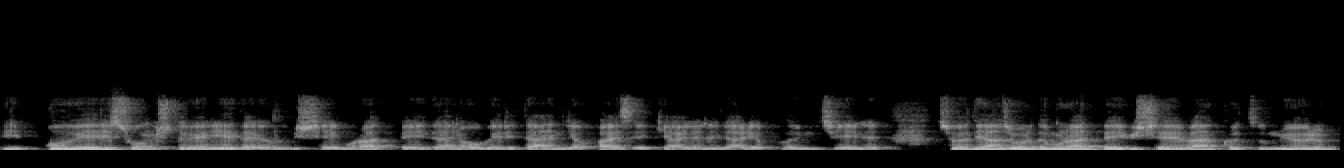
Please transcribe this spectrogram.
bir, bu veri sonuçta veriye dayalı bir şey. Murat Bey de hani o veriden yapay zeka ile neler yapılabileceğini söyledi. Yalnız orada Murat Bey bir şeye ben katılmıyorum.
